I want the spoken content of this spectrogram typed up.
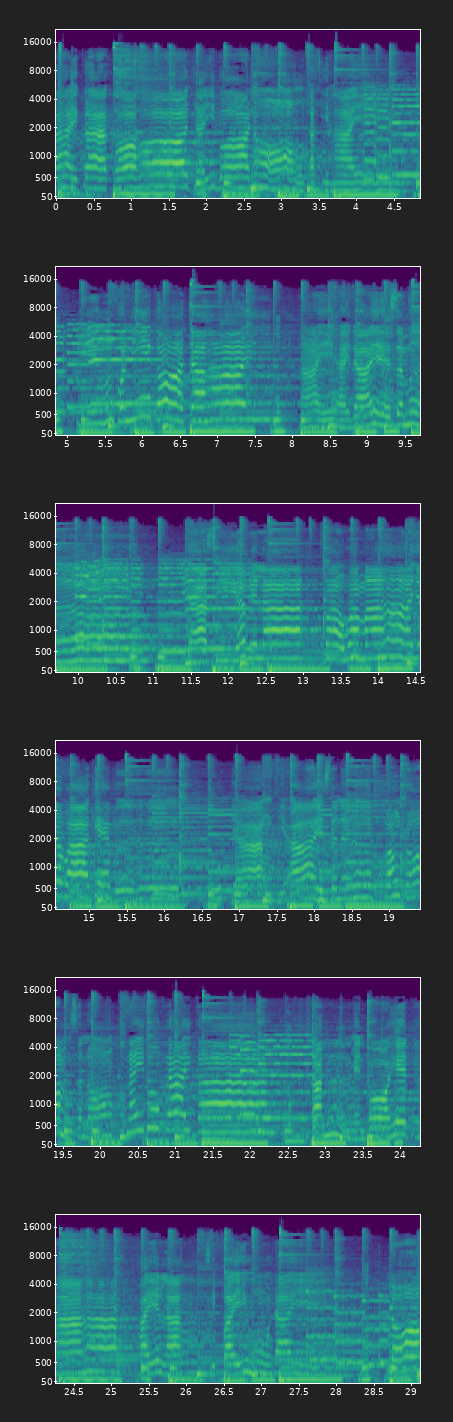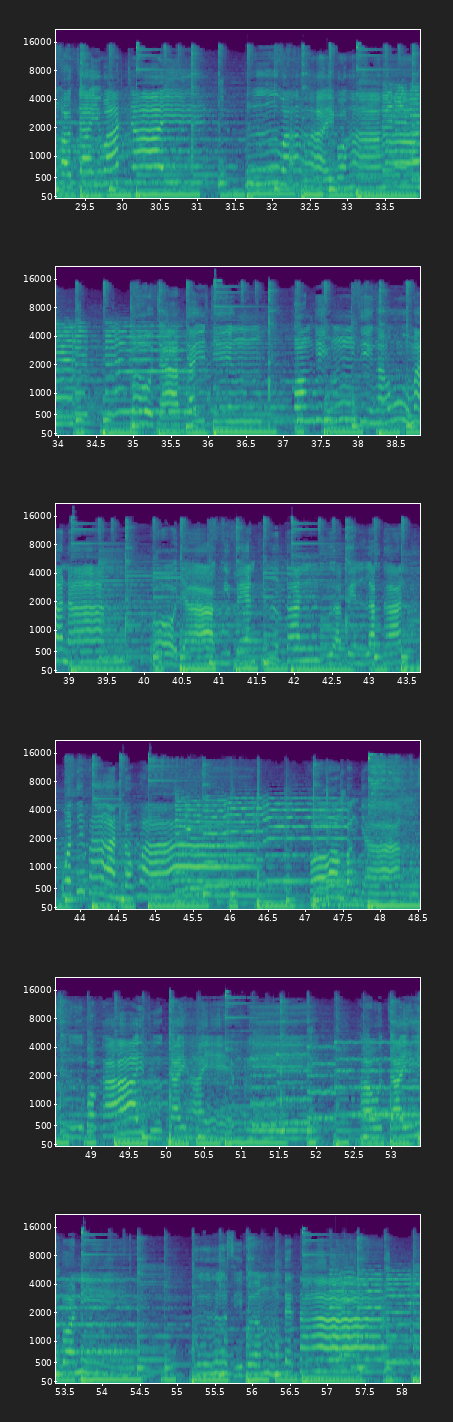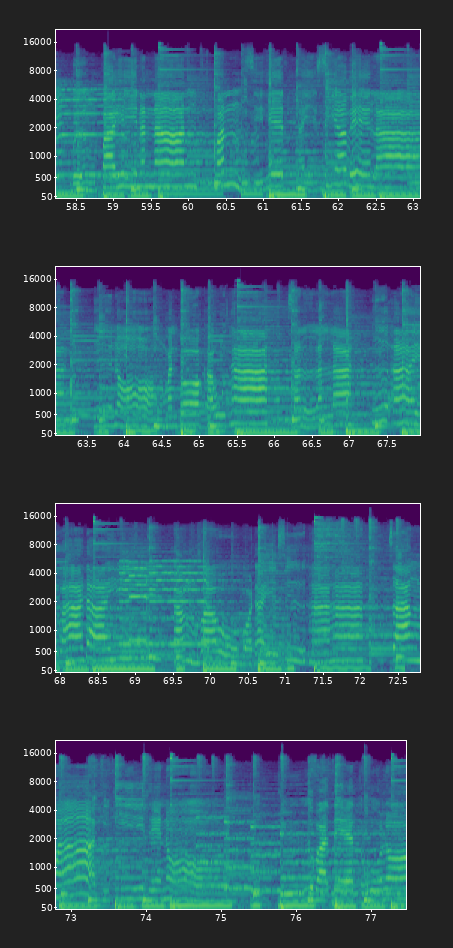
ายกล้าขอใจบ่น้องกะสิให้หญิงคนนี้ก็จะให้ให้ไอ้ได้เสมอ อย่าเสียเวลาเฝ้าว่ามาอย่าว่าแค่เบื่อทุกอย่างที่ไอายเสนอน้องพร้อมสนองในทุกรายการทันแม่นบ่เฮ็ดหาไผละสิไปหูได้ องเอาใจวัดใจหรือว่าอายบ่หานเบาจากใจจริง ของหญิงที่เหงามานาน ก็อยากมีแฟนคือกัน เพื่อเป็นหลักฐานว่าที่บ้านดอกหวานของบางอย่างซื้อบ่ขายถือใจให้ฟรีเข้าใจบ่นี่เออสิเบิ่งแต่ตา เบิ่งไปนานๆ มันสิเฮ็ดให้เสียเวลาเออน้องมันบ่เข้าท่าสั่นละลาเอออายว่าได้คำเว้าบ่ได้ซื้อหา สร้างมาขี้ทีแท้น้องถือว่าแต่ตัวรอ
